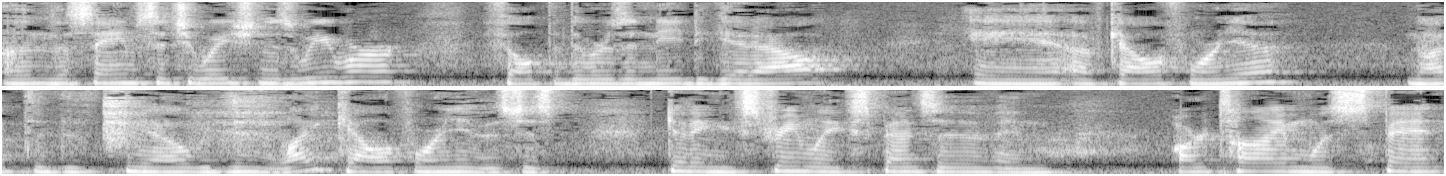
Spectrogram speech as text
in the same situation as we were. Felt that there was a need to get out and of California. Not to the, you know we didn't like California. It was just getting extremely expensive, and our time was spent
